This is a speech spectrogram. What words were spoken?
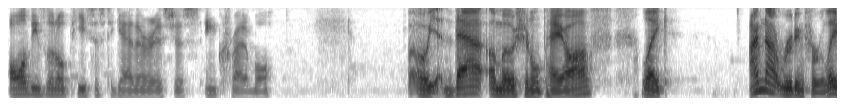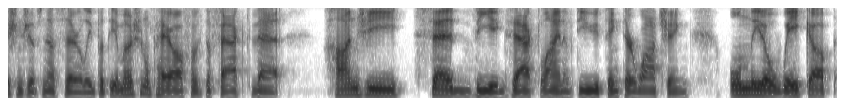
all these little pieces together is just incredible Oh yeah, that emotional payoff. Like I'm not rooting for relationships necessarily, but the emotional payoff of the fact that Hanji said the exact line of do you think they're watching only to wake up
